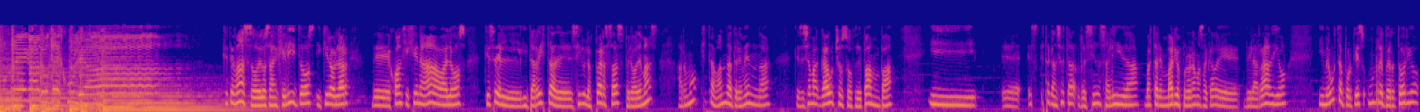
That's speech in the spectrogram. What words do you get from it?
un regalo de Julián. Qué temazo de los angelitos y quiero hablar de Juan Gijena Ábalos, que es el guitarrista de Ciro los Persas, pero además armó esta banda tremenda que se llama Gauchos of the Pampa y eh, es- esta canción está recién salida, va a estar en varios programas acá de, de la radio y me gusta porque es un repertorio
